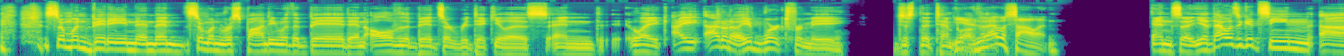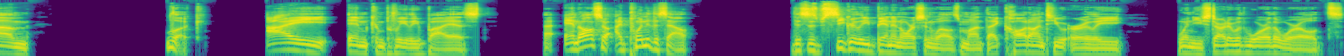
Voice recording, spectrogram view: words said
someone bidding and then someone responding with a bid and all of the bids are ridiculous. And like i i don't know. It worked for me. Just the tempo Yeah, of no, that. that. was solid. and so yeah that was a good scene. Um look i am completely biased. Uh, and also i pointed this out. This has secretly been an orson welles month. I caught on to you early when you started with war of the worlds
